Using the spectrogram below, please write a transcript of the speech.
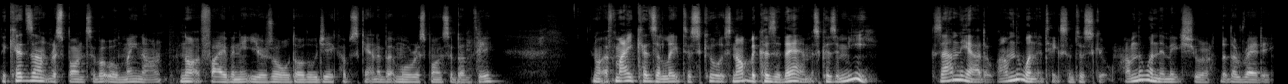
The kids aren't responsible. Well, mine aren't. Not at five and eight years old, although Jacob's getting a bit more responsibility. You know, if my kids are late to school, it's not because of them, it's because of me. Because I'm the adult. I'm the one that takes them to school. I'm the one that makes sure that they're ready.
